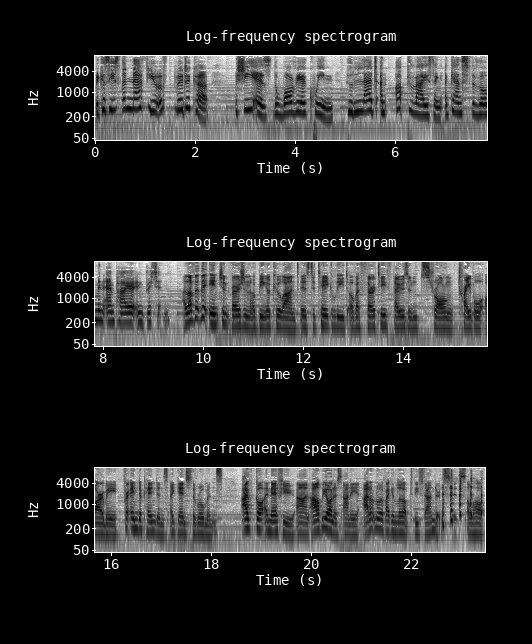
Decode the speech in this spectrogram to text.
because he's the nephew of Boudica. She is the warrior queen who led an uprising against the Roman Empire in Britain. I love that the ancient version of being a cool aunt is to take lead of a 30,000 strong tribal army for independence against the Romans. I've got a nephew, and I'll be honest, Annie, I don't know if I can live up to these standards. It's a lot.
